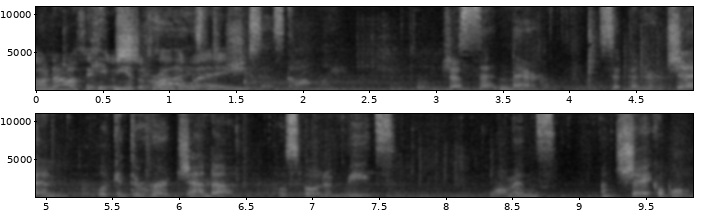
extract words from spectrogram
oh, now I think Keep it was me the other apprised, way. she says calmly. Just sitting there, sipping her gin, looking through her agenda, postponing meets. Woman's unshakable.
